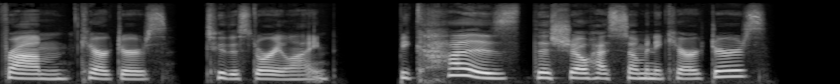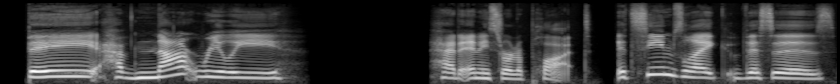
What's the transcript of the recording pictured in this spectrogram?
from characters to the storyline. Because this show has so many characters, they have not really had any sort of plot. It seems like this is,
